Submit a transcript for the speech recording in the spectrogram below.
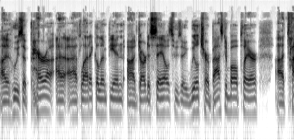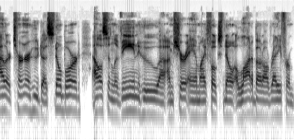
uh, who's a para athletic Olympian, uh, Darda Sales, who's a wheelchair basketball player, uh, Tyler Turner, who does snowboard, Alison Levine, who uh, I'm sure AMI folks know a lot about already from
